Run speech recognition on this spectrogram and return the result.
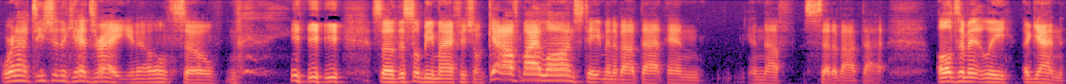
we're not teaching the kids right, you know. So, so this will be my official "get off my lawn" statement about that, and enough said about that. Ultimately, again,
